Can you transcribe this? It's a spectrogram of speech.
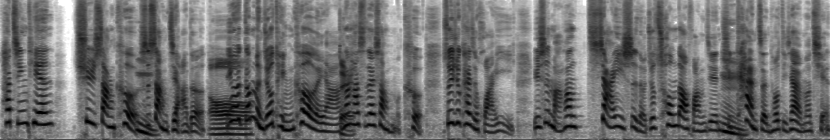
他今天。”去上课是上假的，嗯哦、因为根本就停课了呀。对那他是在上什么课？所以就开始怀疑，于是马上下意识的就冲到房间去看枕头底下有没有钱，嗯、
